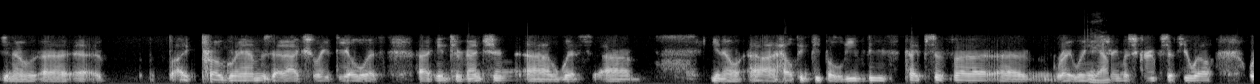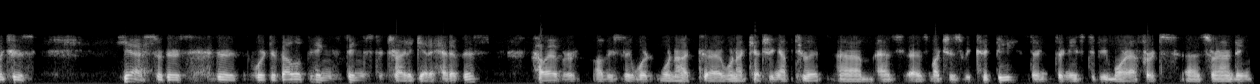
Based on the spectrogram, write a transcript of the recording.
you know. Uh, uh like programs that actually deal with uh, intervention, uh, with um, you know, uh, helping people leave these types of uh, uh, right wing yeah. extremist groups, if you will, which is yeah. So there's there, we're developing things to try to get ahead of this. However, obviously, we're, we're not uh, we're not catching up to it um, as as much as we could be. There, there needs to be more efforts uh, surrounding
